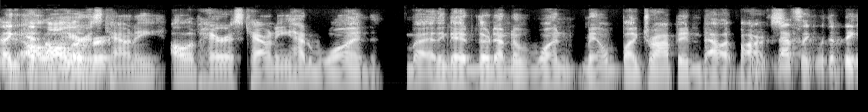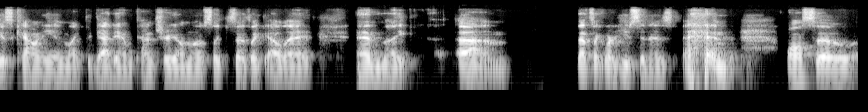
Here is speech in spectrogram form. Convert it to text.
like dude, at- all, all, of Harris over. County, all of Harris County had one, but I think they they're down to one mail like drop in ballot And box. that's like with the biggest county in like the goddamn country almost like besides like LA and like um that's like where Houston is. And also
